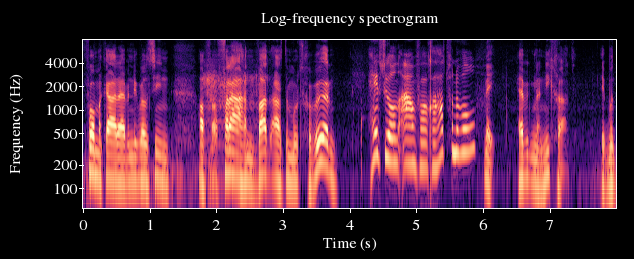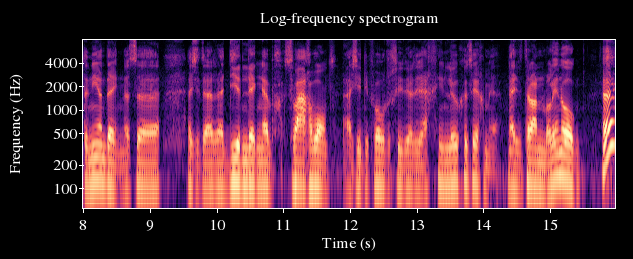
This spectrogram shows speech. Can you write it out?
voor elkaar hebben. Ik wil zien of, of vragen wat als er moet gebeuren. Heeft u al een aanval gehad van de wolf? Nee, heb ik nog niet gehad. Ik moet er niet aan denken. Uh, als je daar uh, dieren liggen hebt, zwaar gewond. Als je die foto's ziet, dat is echt geen leuk gezicht meer. Nee, de tranen wel in ogen. Huh?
